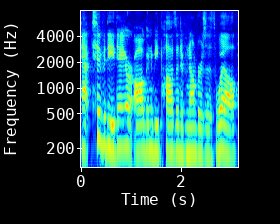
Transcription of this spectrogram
activity, they are all going to be positive numbers as well.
